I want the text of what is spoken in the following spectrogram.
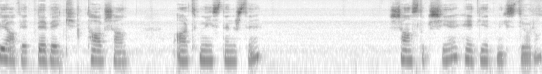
Kıyafet, bebek, tavşan artık ne istenirse şanslı kişiye hediye etmek istiyorum.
